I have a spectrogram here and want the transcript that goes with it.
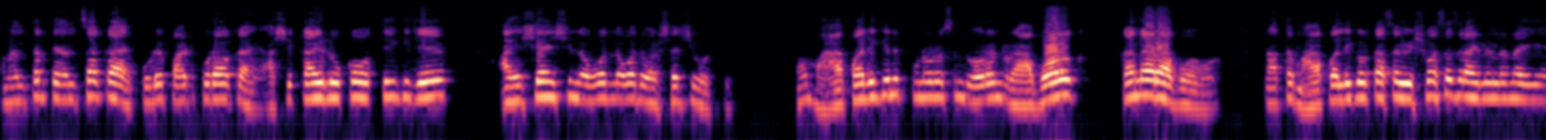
नंतर त्यांचा काय पुढे पाठपुरावा काय अशी काही लोक होती की जे ऐंशी ऐंशी नव्वद नव्वद वर्षाची होती. मग महापालिकेने पुनर्वसन धोरण राबवावं का नाही राबवावं? आता महापालिकेवर तर असा विश्वासच राहिलेला नाहीये.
